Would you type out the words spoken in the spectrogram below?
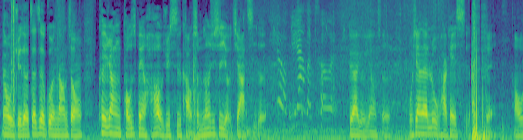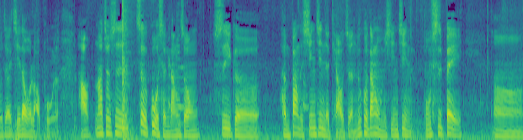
那我觉得在这个过程当中，可以让投资朋友好好去思考，什么东西是有价值的。对啊，有一辆车。我现在在录 podcast，对，好，我在接到我老婆了。好，那就是这个过程当中是一个很棒的心境的调整。如果当我们心境不是被，嗯。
